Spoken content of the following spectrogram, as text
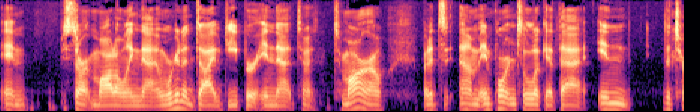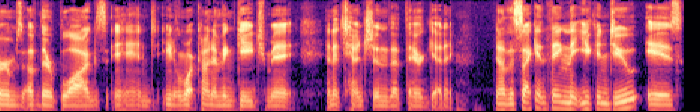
and start modeling that. And we're going to dive deeper in that t- tomorrow. But it's um, important to look at that in the terms of their blogs and you know what kind of engagement and attention that they're getting. Now, the second thing that you can do is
